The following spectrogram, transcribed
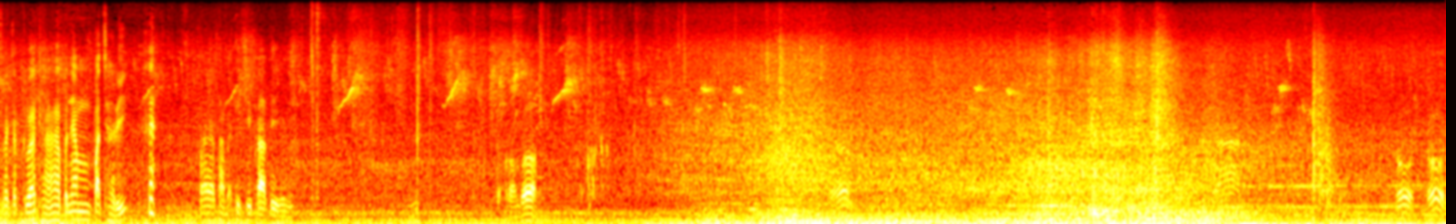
Strike kedua dapatnya empat jari. saya sampai diciprati ini. Rombo. Oh. Terus, terus.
